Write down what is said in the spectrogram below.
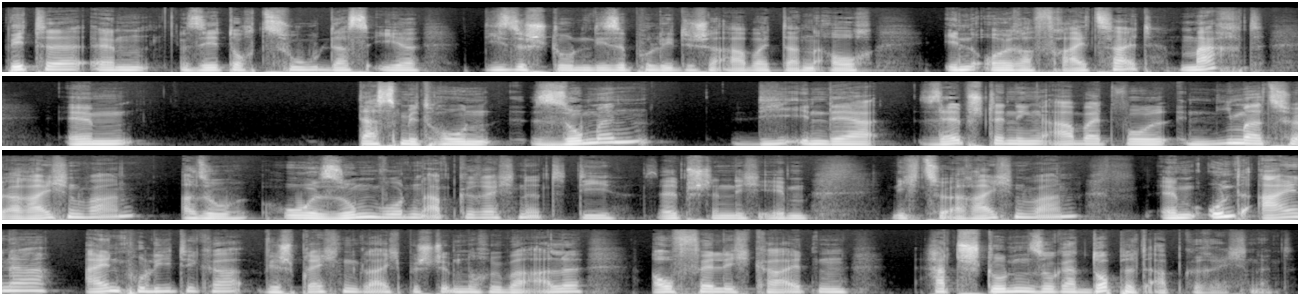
bitte ähm, seht doch zu, dass ihr diese Stunden, diese politische Arbeit dann auch in eurer Freizeit macht. Ähm, das mit hohen Summen, die in der selbstständigen Arbeit wohl niemals zu erreichen waren. Also hohe Summen wurden abgerechnet, die selbstständig eben nicht zu erreichen waren. Ähm, und einer, ein Politiker, wir sprechen gleich bestimmt noch über alle Auffälligkeiten, hat Stunden sogar doppelt abgerechnet.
